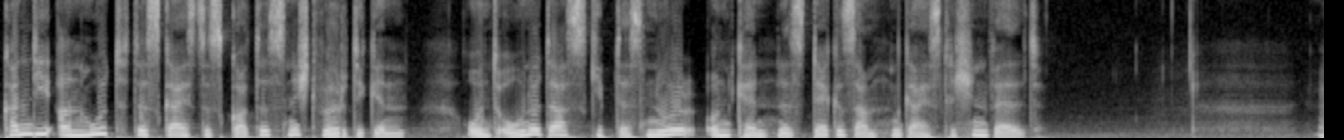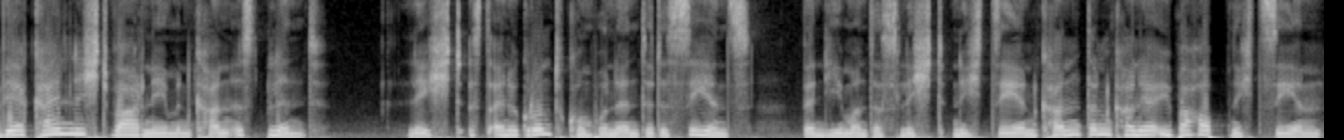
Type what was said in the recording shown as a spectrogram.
kann die Anmut des Geistes Gottes nicht würdigen, und ohne das gibt es nur Unkenntnis der gesamten geistlichen Welt. Wer kein Licht wahrnehmen kann, ist blind. Licht ist eine Grundkomponente des Sehens. Wenn jemand das Licht nicht sehen kann, dann kann er überhaupt nichts sehen.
